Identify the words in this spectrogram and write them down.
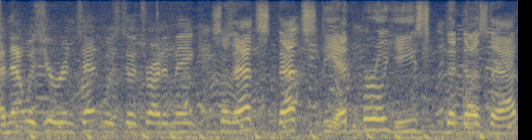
And that was your intent was to try to make So that's that's the Edinburgh yeast that does that.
